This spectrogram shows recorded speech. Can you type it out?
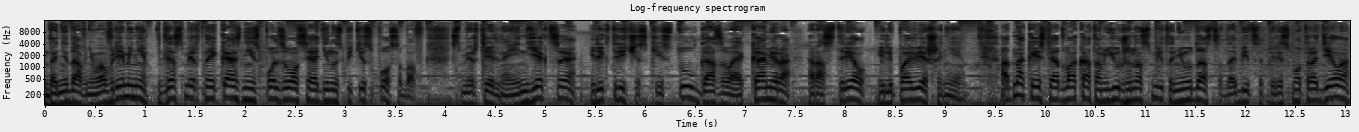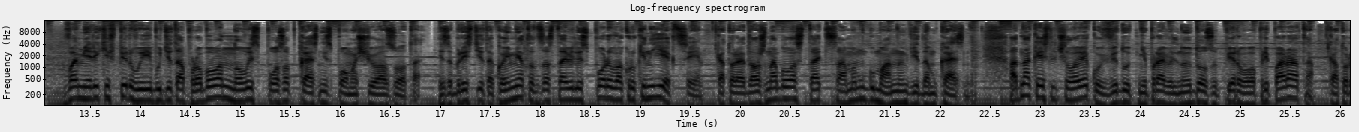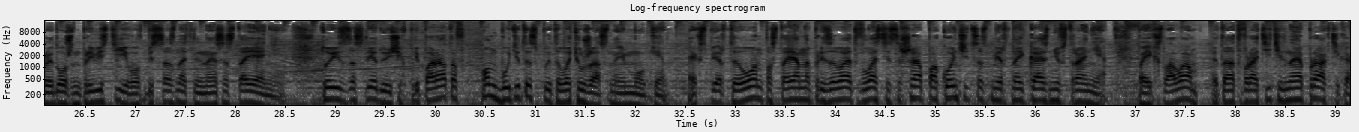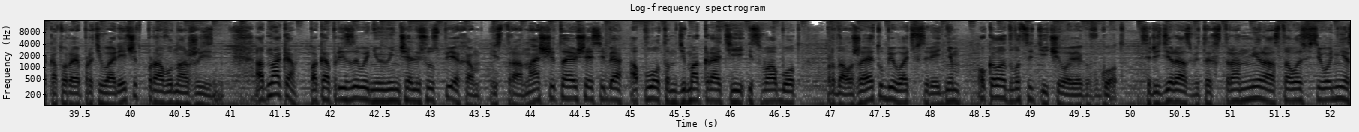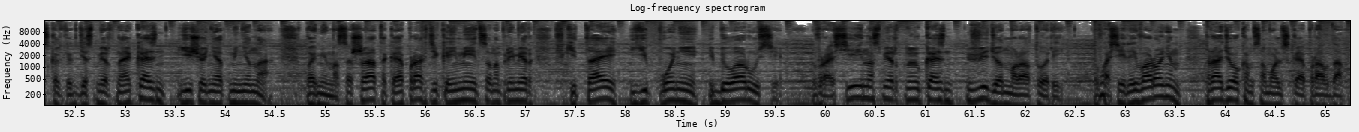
До недавнего времени для смертной казни использовался один из пяти способов – смертельная инъекция, электрический стул, газовая камера, расстрел или повешение. Однако, если адвокатам Юджина Смита не удастся добиться пересмотра дела, в Америке впервые будет опробован новый способ казни с помощью азота. Изобрести такой метод заставили споры вокруг инъекции, которая должна была стать самым гуманным видом казни. Однако, если человеку введут неправильную дозу первого препарата, который должен привести его в бессознательное состояние, то из-за следующих препаратов препаратов, он будет испытывать ужасные муки. Эксперты ООН постоянно призывают власти США покончить со смертной казнью в стране. По их словам, это отвратительная практика, которая противоречит праву на жизнь. Однако, пока призывы не увенчались успехом, и страна, считающая себя оплотом демократии и свобод, продолжает убивать в среднем около 20 человек в год. Среди развитых стран мира осталось всего несколько, где смертная казнь еще не отменена. Помимо США, такая практика имеется, например, в Китае, Японии и Беларуси. В России на смертную казнь введен мораторий. Василий Воронин, Радио «Комсомольская правда».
